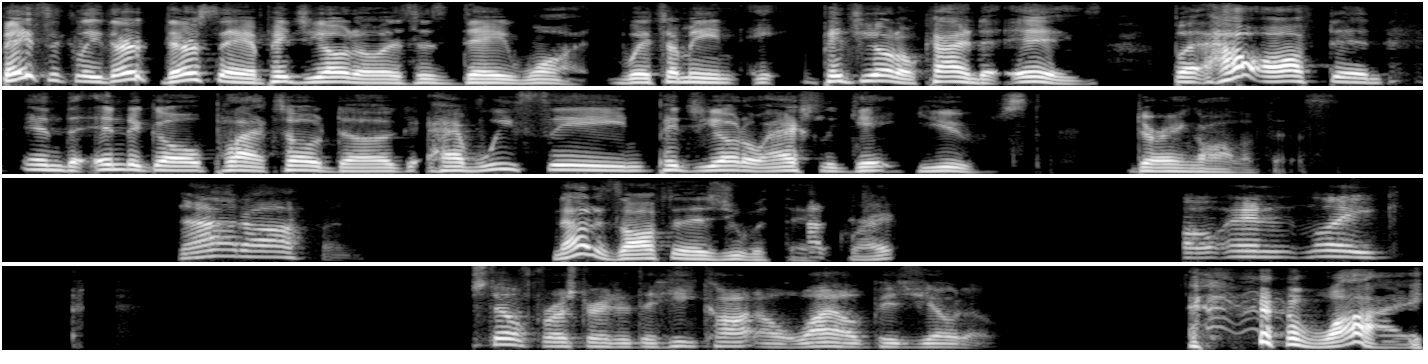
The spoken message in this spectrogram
basically they're they're saying Pidgeotto is his day one, which I mean Pidgeotto kind of is. But how often in the Indigo Plateau, Doug, have we seen Pidgeotto actually get used during all of this? Not often. Not as often as you would think, right? Oh, and like, still frustrated that he caught a wild Pidgeotto. Why?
